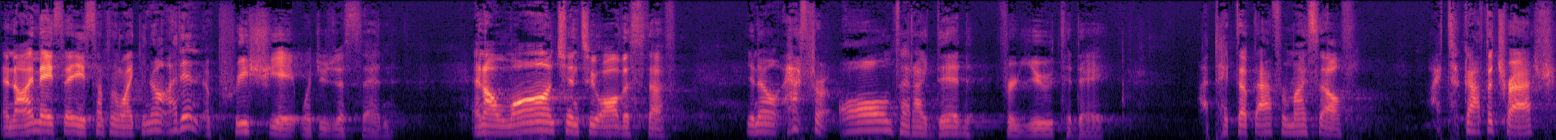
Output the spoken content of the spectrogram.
and I may say something like, you know, I didn't appreciate what you just said, and I'll launch into all this stuff. You know, after all that I did for you today, I picked up that for myself. I took out the trash.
